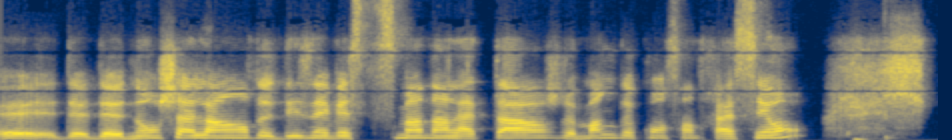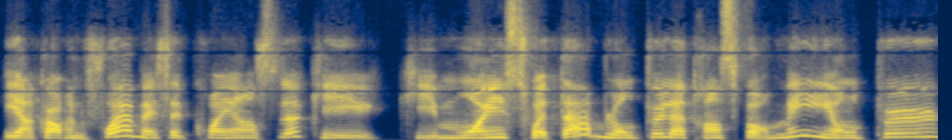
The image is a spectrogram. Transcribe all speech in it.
euh, de, nonchalance, de désinvestissement dans la tâche, de manque de concentration. Et encore une fois, ben, cette croyance-là qui est, qui est moins souhaitable, on peut la transformer et on peut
